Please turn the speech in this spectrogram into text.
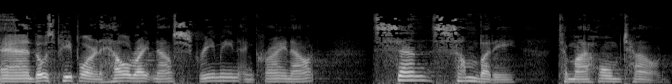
And those people are in hell right now screaming and crying out. Send somebody to my hometown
